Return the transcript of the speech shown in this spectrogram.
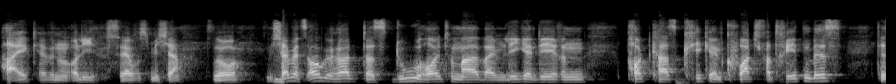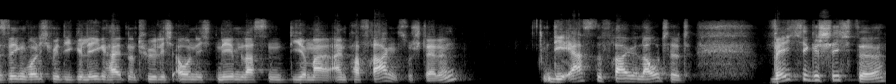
Hi, Kevin und Olli. Servus, Micha. So, ich habe jetzt auch gehört, dass du heute mal beim legendären Podcast Kick and Quatsch vertreten bist. Deswegen wollte ich mir die Gelegenheit natürlich auch nicht nehmen lassen, dir mal ein paar Fragen zu stellen. Die erste Frage lautet, welche Geschichte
